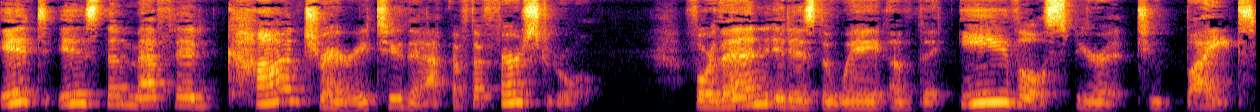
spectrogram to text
it is the method contrary to that of the first rule. For then it is the way of the evil spirit to bite,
